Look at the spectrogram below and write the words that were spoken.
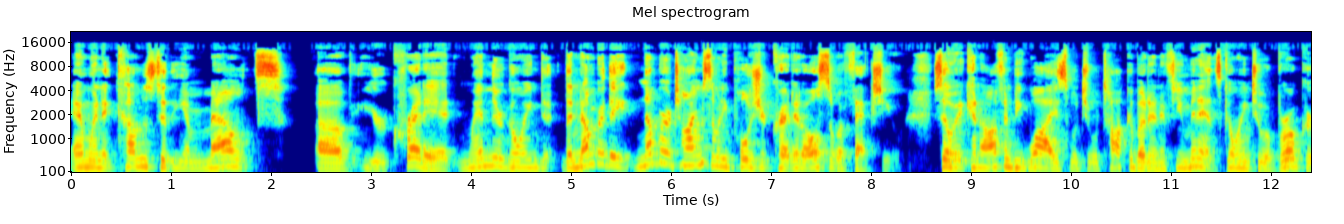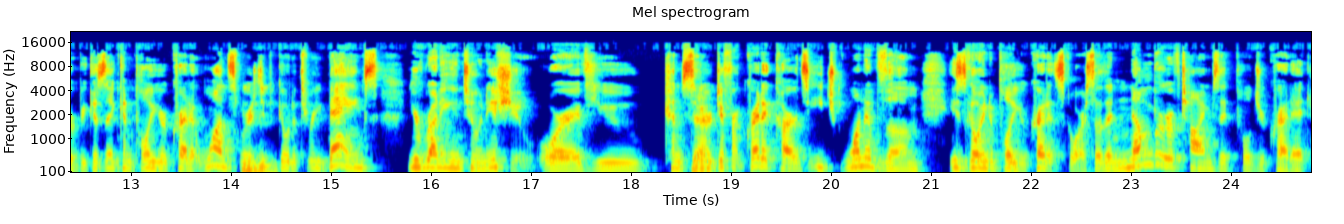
And when it comes to the amounts of your credit, when they're going to the number they number of times somebody pulls your credit also affects you. So it can often be wise, which we'll talk about in a few minutes, going to a broker because they can pull your credit once, whereas if Mhm. you go to three banks, you're running into an issue. Or if you consider Yeah. different credit cards, each one of them is going to pull your credit score. So the number of times they've pulled your credit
